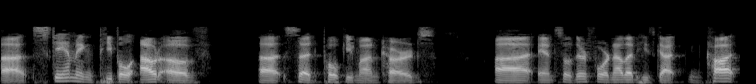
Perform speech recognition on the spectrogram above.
uh, scamming people out of uh, said Pokemon cards. Uh, and so therefore, now that he's gotten caught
